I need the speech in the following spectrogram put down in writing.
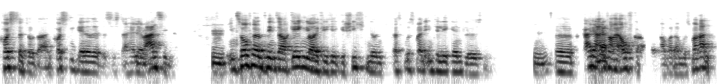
kostet oder an Kosten generiert, das ist der helle mhm. Wahnsinn. Mhm. Insofern sind es auch gegenläufige Geschichten und das muss man intelligent lösen. Mhm. Äh, keine ja. einfache Aufgabe, aber da muss man ran.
